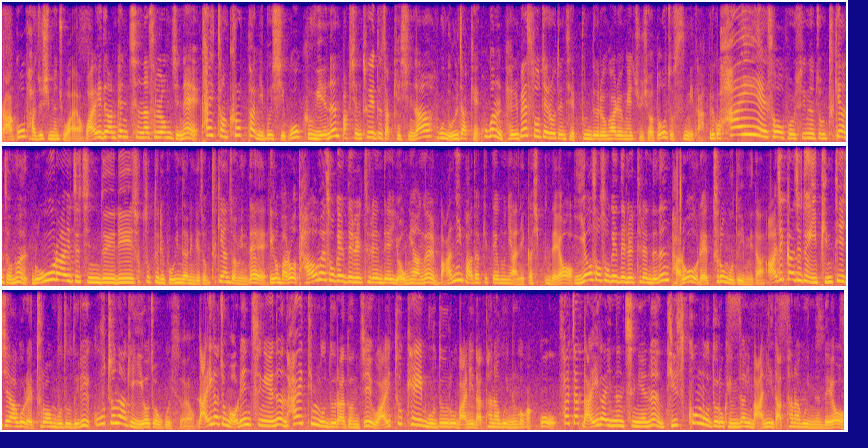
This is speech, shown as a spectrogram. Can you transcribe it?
라고 봐주시면 좋아요. 와이드한 팬츠나 슬렁진에 타이트한 크롭탑 입으시고 그 위에는 빡신 트위드 자켓이나 혹은 울 자켓 혹은 벨벳 소재로 된 제품들을 활용해 주셔 도 좋습니다. 그리고 하이에서 볼 수 있는 좀 특이한 점은 로우라이즈 진들이 속속들이 보인다는 게 좀 특이한 점인데 이건 바로 다음에 소개해드릴 트렌드의 영향을 많이 받았기 때문이 아닐까 싶은데요. 이어서 소개해드릴 트렌드는 바로 레트로 무드입니다. 아직까지도 이 빈티지하고 레트로한 무드들이 꾸준하게 이어져 오고 있어요. 나이가 좀 어린 층에는 하이틴 무드라든지 Y2K 무드로 많이 나타나고 있는 것 같고 살짝 나이가 있는 층에는 디스코 무드로 굉장히 많이 나타나고 있는데요.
